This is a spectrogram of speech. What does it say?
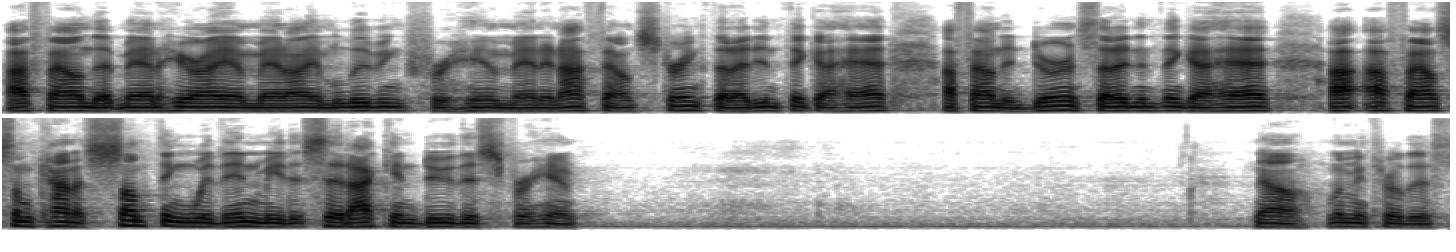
I found that, man, here I am, man. I am living for him, man. And I found strength that I didn't think I had. I found endurance that I didn't think I had. I, I found some kind of something within me that said, I can do this for him. Now, let me throw this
